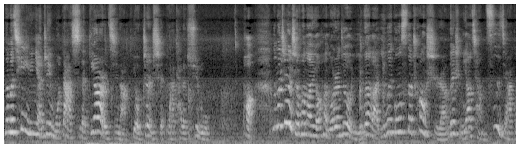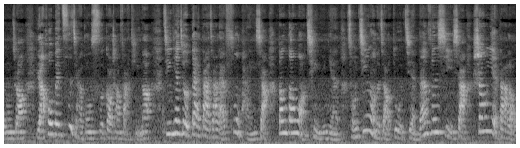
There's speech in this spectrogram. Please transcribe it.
那么《庆余年》这一幕大戏的第二季呢，又正式拉开了序幕。好，那么时候呢，有很多人就有疑问了：一位公司的创始人为什么要抢自家公章，然后被自家公司告上法庭呢？今天就带大家来复盘一下当当网庆余年，从金融的角度简单分析一下商业大佬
